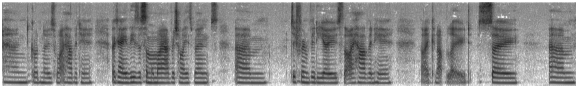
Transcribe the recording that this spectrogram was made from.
and God knows what I have in here. Okay, these are some of my advertisements, um, different videos that I have in here that I can upload. So um,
